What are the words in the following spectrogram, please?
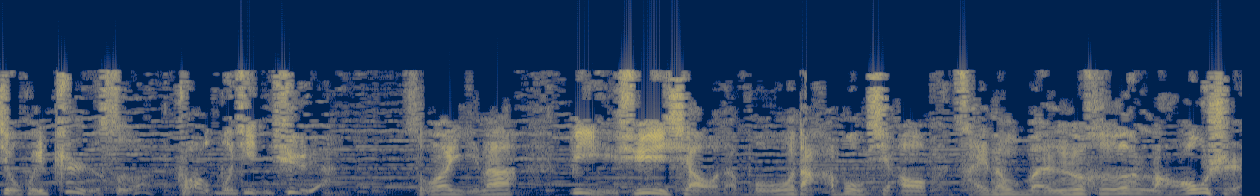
就会滞涩，装不进去啊。所以呢，必须削的不大不小，才能稳和牢实。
